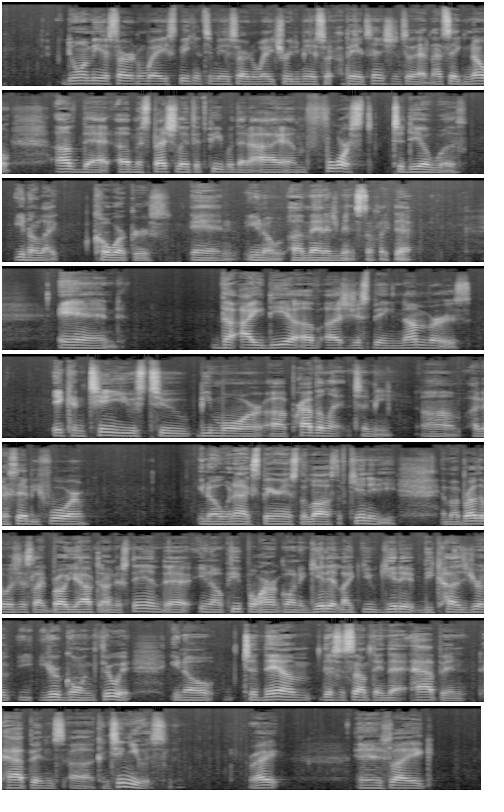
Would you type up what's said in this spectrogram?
doing me a certain way, speaking to me a certain way, treating me a certain, I pay attention to that and I take note of that, um, especially if it's people that I am forced to deal with, you know, like coworkers and, you know, uh, management and stuff like that. And the idea of us just being numbers, it continues to be more uh, prevalent to me. Um, like I said before, you know, when I experienced the loss of Kennedy, and my brother was just like, "Bro, you have to understand that you know people aren't going to get it like you get it because you're you're going through it. You know, to them, this is something that happen happens uh, continuously, right? And it's like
